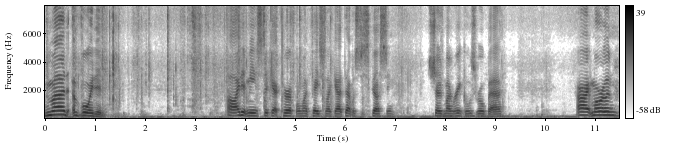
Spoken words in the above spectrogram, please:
Mud avoided. Oh, I didn't mean to stick that clear on my face like that. That was disgusting. Showed my wrinkles real bad. All right, Marlon.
